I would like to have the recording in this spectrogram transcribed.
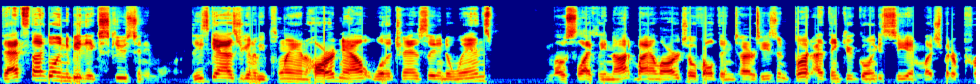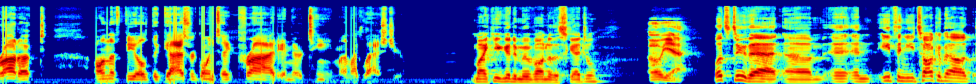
that's not going to be the excuse anymore. These guys are going to be playing hard now. Will it translate into wins? Most likely not, by and large, overall the entire season. But I think you're going to see a much better product on the field. The guys are going to take pride in their team, unlike last year. Mike, you good to move on to the schedule? Oh yeah. Let's do that. Um, and, and, Ethan, you talk about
